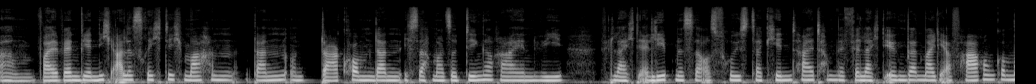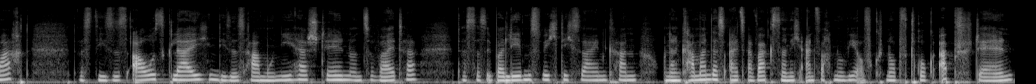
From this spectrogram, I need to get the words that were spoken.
Ähm, weil wenn wir nicht alles richtig machen, dann und da kommen dann, ich sag mal, so Dinge rein wie vielleicht Erlebnisse aus frühester Kindheit, haben wir vielleicht irgendwann mal die Erfahrung gemacht, dass dieses Ausgleichen, dieses Harmonie herstellen und so weiter, dass das überlebenswichtig sein kann. Und dann kann man das als Erwachsener nicht einfach nur wie auf Knopfdruck abstellen,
